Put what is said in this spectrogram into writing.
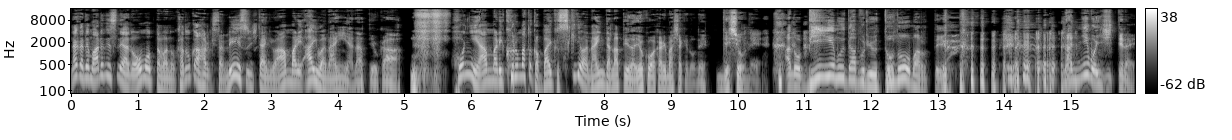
なんかでもあれですね、あの、思ったのはあの、角川春樹さん、レース自体にはあんまり愛はないんやなっていうか、本人あんまり車とかバイク好きではないんだなっていうのはよくわかりましたけどね。でしょうね。あの、BMW ドノーマルっていう。何にもいじってない。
